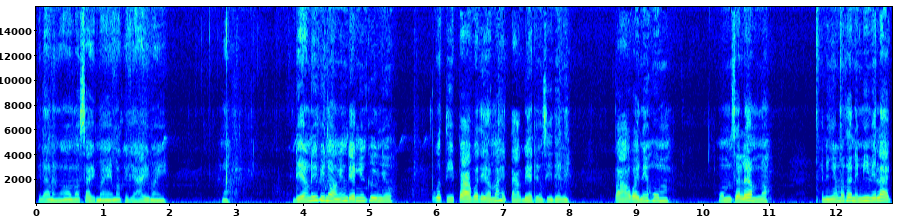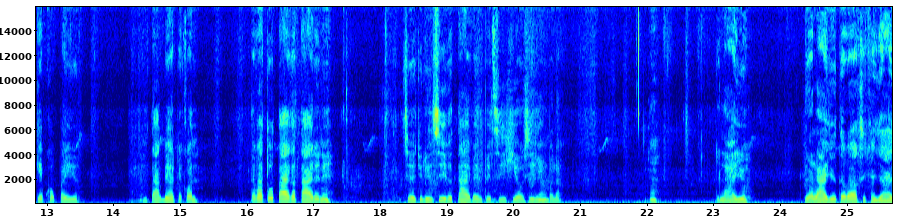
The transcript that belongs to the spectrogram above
เวลาหนังเอามาใส่ไม้มาขยายไม้เนะแดงนี่พี่น้องยังแดงยังคืนอยู่ ปกติป่าว่าเดี๋ยวมาให้ตากแดดจังสีได้นี่ ป่าไว้ในห่มห่มสแลมเนาะอันนี้ยังมาท่านได้มีเวลาเก็บเข้าไปอยู่มันตากแดดไปก่อน แต่ว่าตัวตายก็ตายเลยนี่เสือจุลินทรีย์ก็ตายเป็นเป็นสีเขียวสีหยังไปละนะเดี๋ยวหลายอยู่เหลือหลายอยู่แต่ว่าสิขยาย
